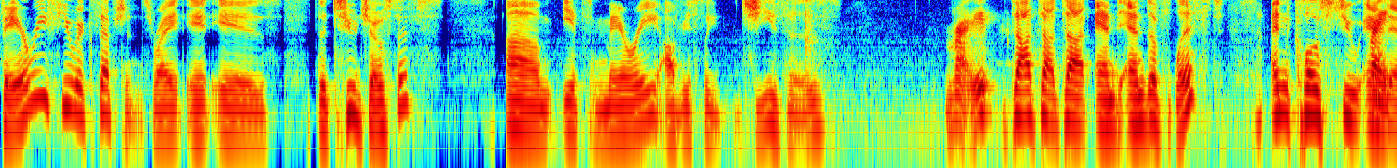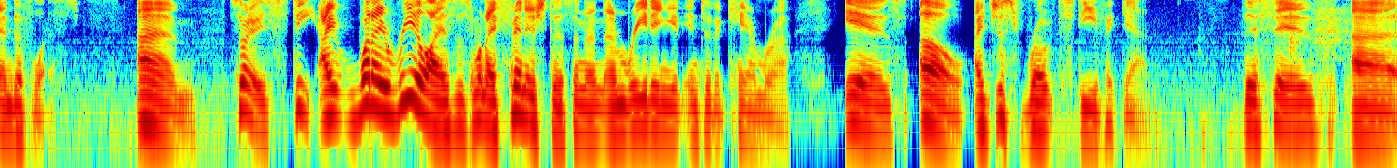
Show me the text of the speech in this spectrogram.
very few exceptions, right? It is the two Josephs. Um, it's Mary, obviously Jesus, Right. Dot dot dot and end of list and close to end right. end of list. Um. So anyways, Steve, I what I realize is when I finish this and I'm reading it into the camera is oh I just wrote Steve again. This is uh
